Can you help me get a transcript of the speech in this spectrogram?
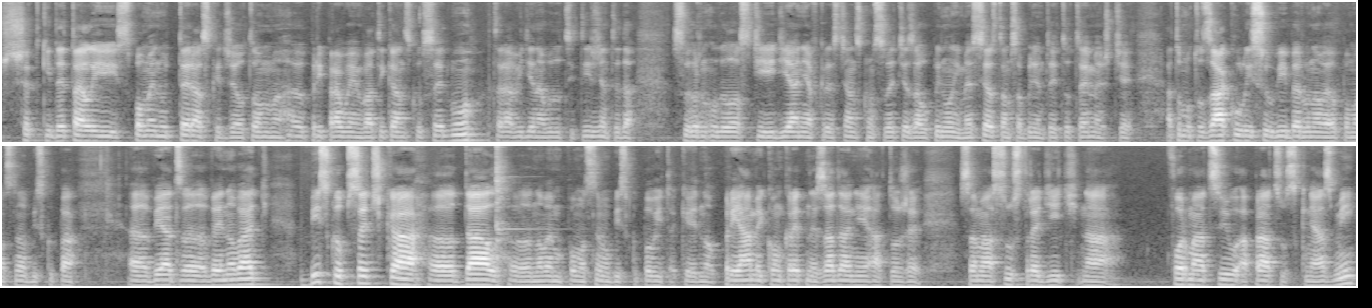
všetky detaily spomenúť teraz, keďže o tom eh, pripravujem Vatikánsku sedmu, ktorá vyjde na budúci týždeň, teda súhrn udalostí diania v kresťanskom svete za uplynulý mesiac. Tam sa budem tejto téme ešte a tomuto zákulisu výberu nového pomocného biskupa viac venovať. Biskup Sečka dal novému pomocnému biskupovi také jedno priame konkrétne zadanie a to, že sa má sústrediť na formáciu a prácu s kňazmi e,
